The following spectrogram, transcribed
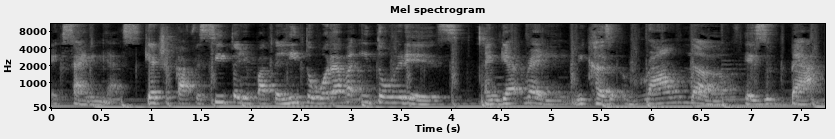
exciting guests. Get your cafecito, your pastelito, whatever ito it is, and get ready because Brown Love is back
